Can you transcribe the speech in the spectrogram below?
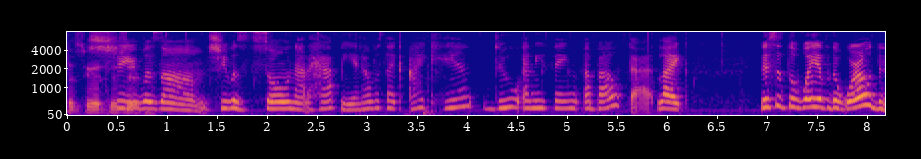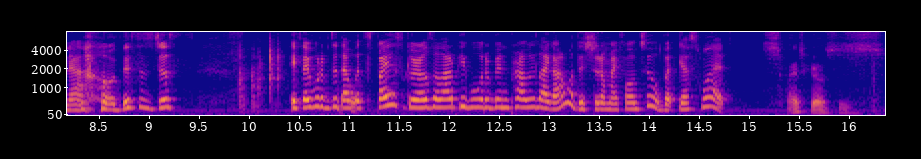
let's see what this she is. was um she was so not happy and i was like i can't do anything about that like this is the way of the world now this is just if they would have did that with spice girls a lot of people would have been probably like i don't want this shit on my phone too but guess what Spice Girls is.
